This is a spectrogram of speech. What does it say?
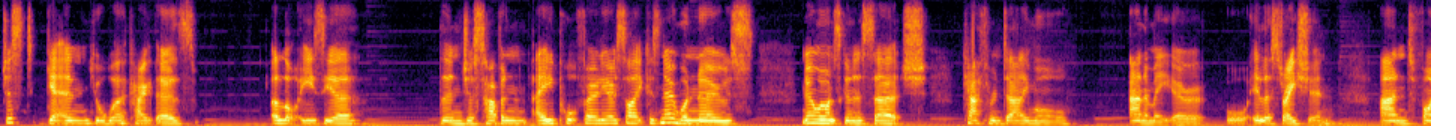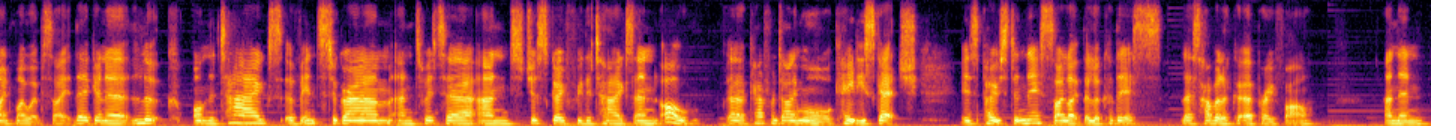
just getting your work out there is a lot easier than just having a portfolio site because no one knows no one's going to search Katherine Dallimore animator or illustration and find my website. They're going to look on the tags of Instagram and Twitter and just go through the tags and, oh, uh, Katherine Dallimore, KD Sketch is posting this. I like the look of this. Let's have a look at her profile. And then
